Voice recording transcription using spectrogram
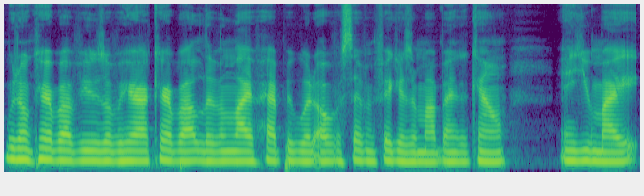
We don't care about views over here. I care about living life happy with over seven figures in my bank account. And you might,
